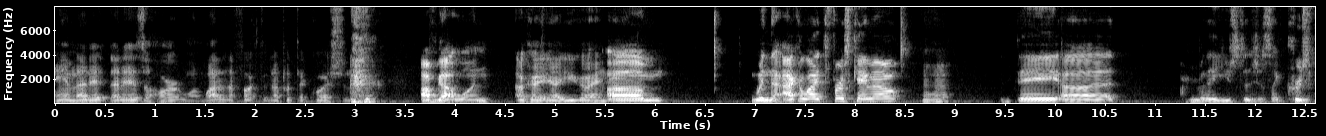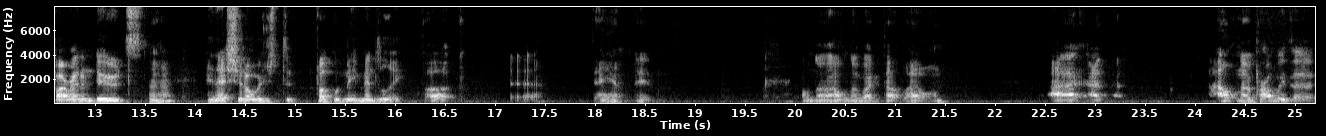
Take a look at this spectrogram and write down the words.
Damn, that is, that is a hard one. Why did the fuck did I put that question? I've got one. okay, yeah, you go ahead. And Um, when the acolytes first came out, Mhm. they uh, I remember they used to just like crucify random dudes, Mhm. and that shit always used to fuck with me mentally. Fuck. Yeah. Damn. It, I don't know. I don't know if I can top that one. I, I I don't know. Probably the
